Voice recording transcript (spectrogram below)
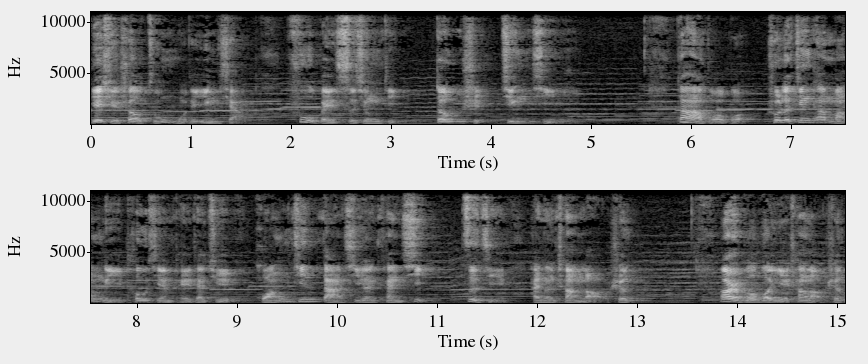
也许受祖母的影响，父辈四兄弟都是京戏迷。大伯伯除了经常忙里偷闲陪他去黄金大戏院看戏，自己还能唱老生。二伯伯也唱老生，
